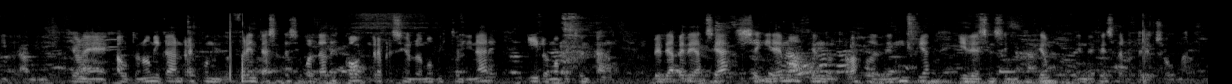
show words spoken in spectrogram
y las administraciones autonómicas han respondido frente a esas desigualdades con represión. Lo hemos visto en Linares y lo hemos visto en Cádiz. Desde APDHA seguiremos haciendo el trabajo de denuncia y de sensibilización en defensa de los derechos humanos.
